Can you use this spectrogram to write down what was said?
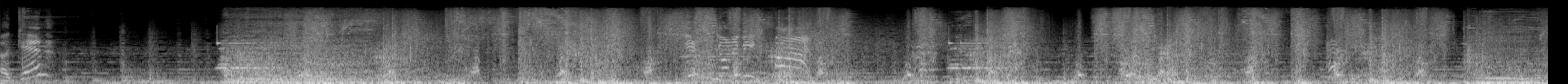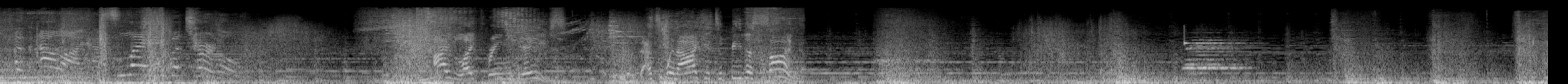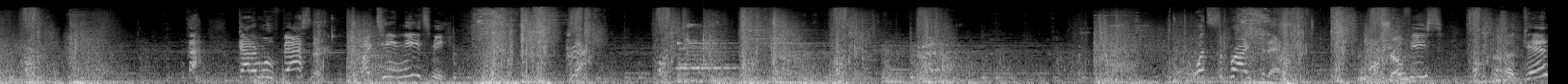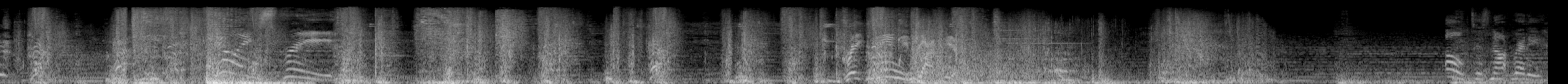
Again? It's gonna be fun! Me. What's the prize today? Trophies? Again? Killing spree! Great team we've got here. Ult is not ready.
